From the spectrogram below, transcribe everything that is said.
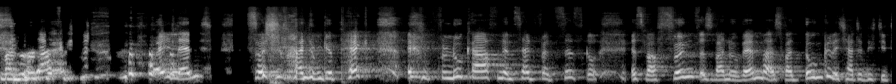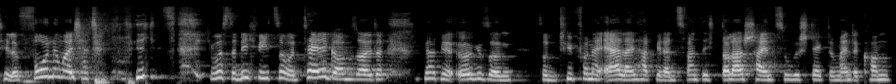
Man Island zwischen meinem Gepäck im Flughafen in San Francisco. Es war fünf, es war November, es war dunkel, ich hatte nicht die Telefonnummer, ich hatte nichts, ich wusste nicht, wie ich zum Hotel kommen sollte. Dann hat mir irgend so ein, so ein Typ von der Airline hat mir dann 20 Dollar Schein zugesteckt und meinte, komm,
